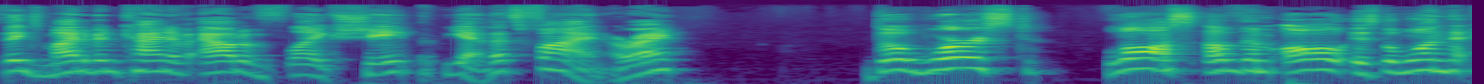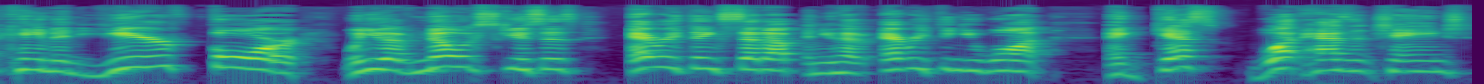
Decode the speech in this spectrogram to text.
Things might have been kind of out of like shape. Yeah, that's fine. All right. The worst loss of them all is the one that came in year four when you have no excuses, everything set up, and you have everything you want. And guess what hasn't changed?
